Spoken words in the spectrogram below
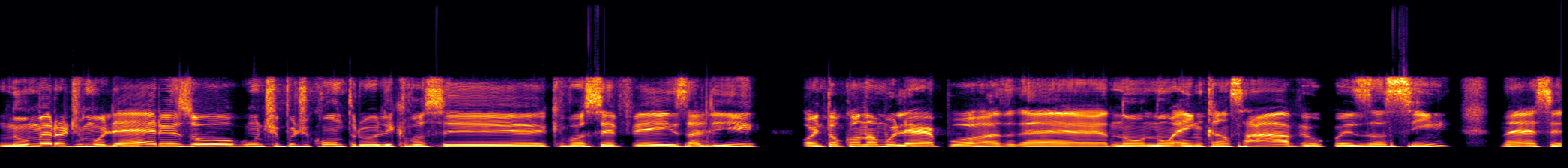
Número de mulheres ou algum tipo de controle que você que você fez ali ou então quando a mulher, porra, é, não, não é incansável, coisas assim, né? Você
